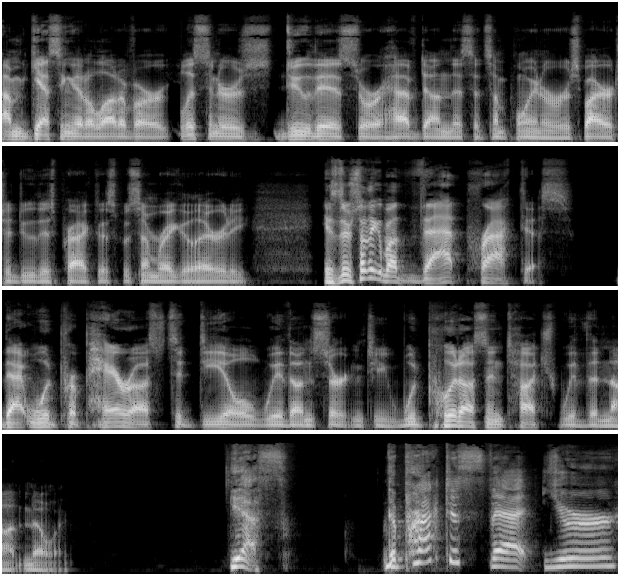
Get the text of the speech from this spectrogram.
I'm guessing that a lot of our listeners do this or have done this at some point or aspire to do this practice with some regularity. Is there something about that practice that would prepare us to deal with uncertainty, would put us in touch with the not knowing? Yes. The practice that you're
